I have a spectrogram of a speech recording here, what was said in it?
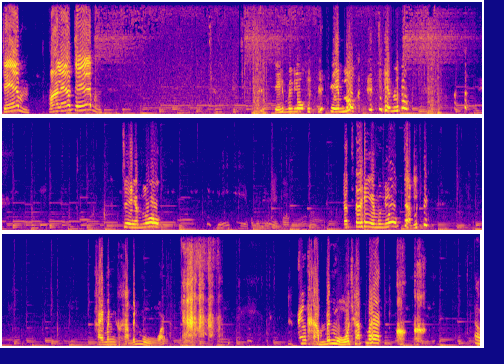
เจมส์มาแล้วเจมส์เจมส์ไม่ลุกเจมส์ลุกเจมส์ลุก เจมส์ลุกเอ๊ะผมไปด้วยจะใช่มึงโลกจัดเลย ใครมันขำเป็นหมูวะแม่งขำเป็นหมูชัดมากเอา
